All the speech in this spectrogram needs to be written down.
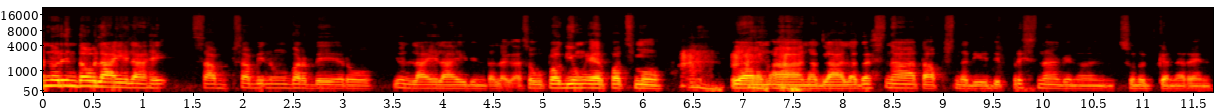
ano rin daw lahi-lahi. Sab sabi nung barbero, yun lahi-lahi din talaga. So pag yung airpods mo, yan, ah, naglalagas na, tapos nadi-depress na, ganun, sunod ka na rin.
